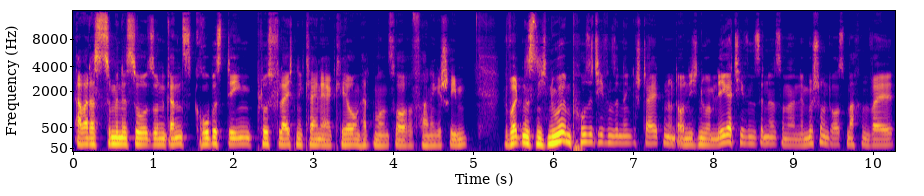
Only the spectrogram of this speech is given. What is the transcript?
aber das ist zumindest so, so ein ganz grobes Ding plus vielleicht eine kleine Erklärung hatten wir uns so auf der Fahne geschrieben. Wir wollten es nicht nur im positiven Sinne gestalten und auch nicht nur im negativen Sinne, sondern eine Mischung draus machen, weil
